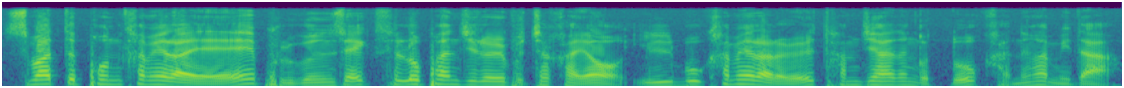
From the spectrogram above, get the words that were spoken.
스마트폰 카메라에 붉은색 셀로판지를 부착하여 일부 카메라를 탐지하는 것도 가능합니다.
